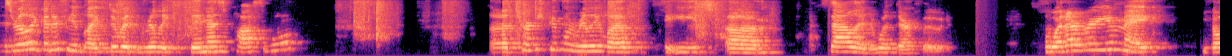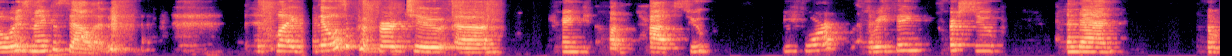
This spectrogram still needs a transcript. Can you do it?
it's really good if you'd like do it really thin as possible. Uh, Turkish people really love to eat um, salad with their food. So whatever you make, you always make a salad. it's like they also prefer to um, drink, um, have soup before everything, fresh soup, and then the,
